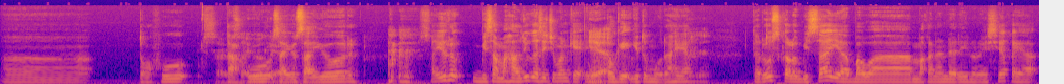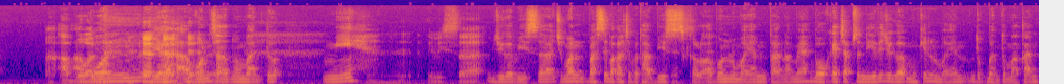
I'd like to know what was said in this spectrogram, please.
eh, tofu Sayur-sayur tahu ya. sayur-sayur sayur bisa mahal juga sih cuman kayak yang Iya. toge gitu murah ya. Iya. terus kalau bisa ya bawa makanan dari Indonesia kayak Abon. abon. Ya abon sangat membantu. Mie Ya bisa. juga bisa cuman pasti bakal cepet habis. Kalau abon lumayan tahan lama ya. Bawa kecap sendiri juga mungkin lumayan untuk bantu makan.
